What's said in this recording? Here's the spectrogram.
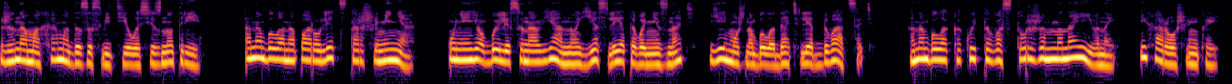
Жена Мохаммада засветилась изнутри. Она была на пару лет старше меня – у нее были сыновья, но если этого не знать, ей можно было дать лет двадцать. Она была какой-то восторженно наивной и хорошенькой,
